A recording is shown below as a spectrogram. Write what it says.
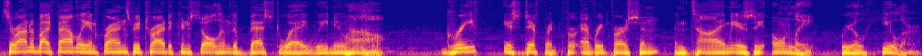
Surrounded by family and friends, we tried to console him the best way we knew how. Grief is different for every person, and time is the only real healer.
